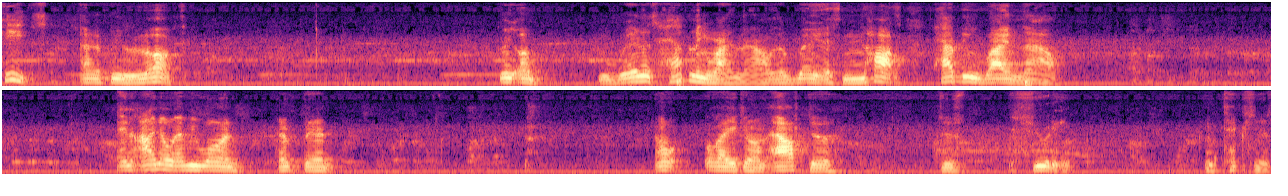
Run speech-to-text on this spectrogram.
peace and be loved. The, um, the way it's happening right now, the way it's not happening right now. And I know everyone has been, oh, like, um, after this shooting in Texas,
